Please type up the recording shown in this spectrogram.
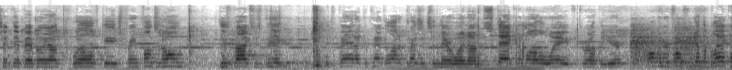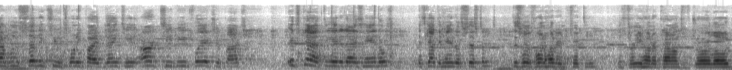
Check that bad boy out, 12 gauge frame. Folks at home, this box is big. It's bad. I can pack a lot of presents in there when I'm stacking them all away throughout the year. Over here, folks, we got the black on blue 72 25 19 RTB flagship box. It's got the anodized handles. It's got the handle system. This was 150 to 300 pounds of drawer load.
